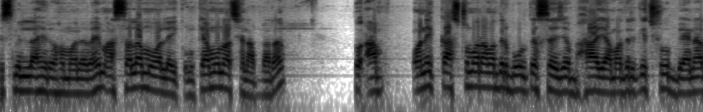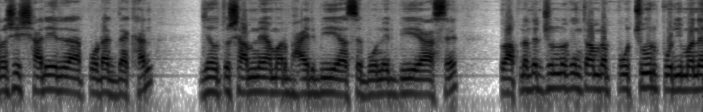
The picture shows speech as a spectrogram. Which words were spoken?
বিসমিল্লাহ রহমান রহিম। আসসালামু আলাইকুম। কেমন আছেন আপনারা? তো অনেক কাস্টমার আমাদের বলতেছে যে, ভাই, আমাদের কিছু বেনারসি শাড়ির প্রোডাক্ট দেখান। যেহেতু সামনে আমার ভাইয়ের বিয়ে আছে, বোনের বিয়ে আছে। তো আপনাদের জন্য কিন্তু আমরা প্রচুর পরিমাণে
